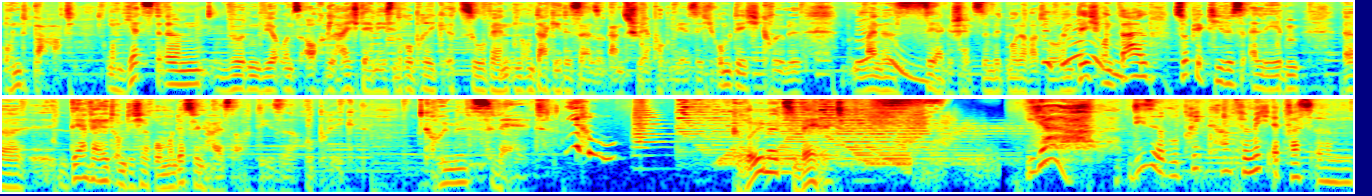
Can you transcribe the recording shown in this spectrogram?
und Bart. Und jetzt ähm, würden wir uns auch gleich der nächsten Rubrik äh, zuwenden. Und da geht es also ganz schwerpunktmäßig um dich, Krübel, meine sehr geschätzte Mitmoderatorin. Dich und dein subjektives Erleben äh, der Welt um dich herum. Und deswegen heißt auch diese Rubrik Krümels Welt. Krümels Welt. Ja, diese Rubrik kam für mich etwas ähm,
